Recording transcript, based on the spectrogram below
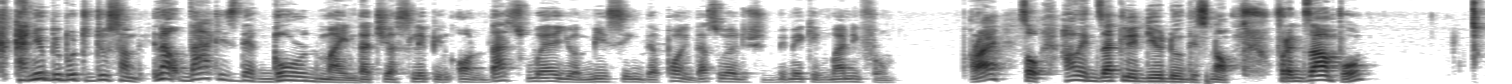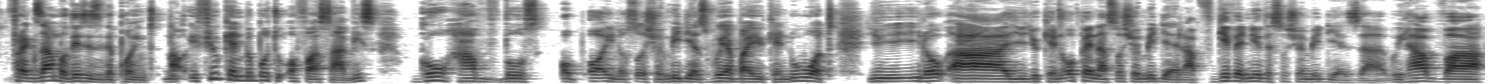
can you be able to do something now that is the gold mine that you're sleeping on that's where you're missing the point that's where you should be making money from all right so how exactly do you do this? Now for example for example this is the point. Now if you can be able to offer service go have those or you know social medias whereby you can do what? You you know uh you, you can open a social media and i've given you the social medias. Uh, we have uh,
